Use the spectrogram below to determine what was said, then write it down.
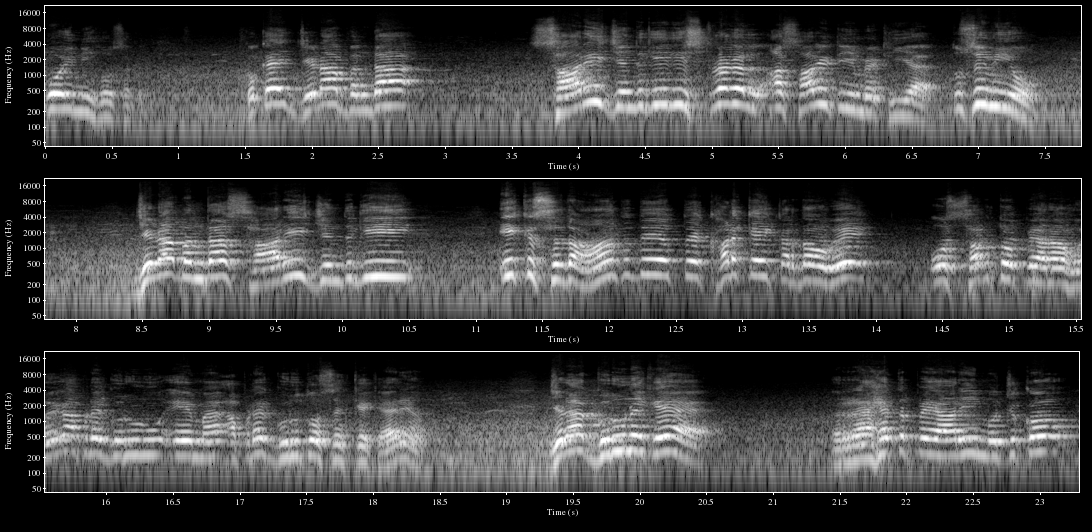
ਕੋਈ ਨਹੀਂ ਹੋ ਸਕਦੀ। ਕਿਉਂਕਿ ਜਿਹੜਾ ਬੰਦਾ ਸਾਰੀ ਜ਼ਿੰਦਗੀ ਦੀ ਸਟਰਗਲ ਆ, ਸਾਰੀ ਟੀਮ ਬੈਠੀ ਹੈ, ਤੁਸੀਂ ਵੀ ਹੋ। ਜਿਹੜਾ ਬੰਦਾ ਸਾਰੀ ਜ਼ਿੰਦਗੀ ਇੱਕ ਸਿਧਾਂਤ ਦੇ ਉੱਤੇ ਖੜ ਕੇ ਕਰਦਾ ਹੋਵੇ ਉਹ ਸਭ ਤੋਂ ਪਿਆਰਾ ਹੋਏਗਾ ਆਪਣੇ ਗੁਰੂ ਨੂੰ, ਇਹ ਮੈਂ ਆਪਣੇ ਗੁਰੂ ਤੋਂ ਸਿੱਖ ਕੇ ਕਹਿ ਰਿਹਾ। ਜਿਹੜਾ ਗੁਰੂ ਨੇ ਕਿਹਾ ਰਹਿਤ ਪਿਆਰੀ ਮੁਝ ਕੋ,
